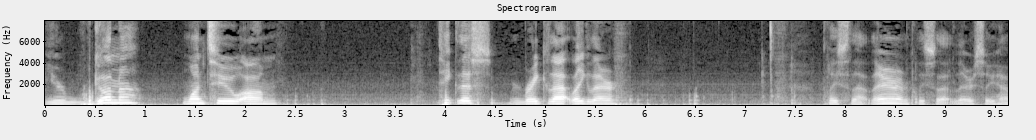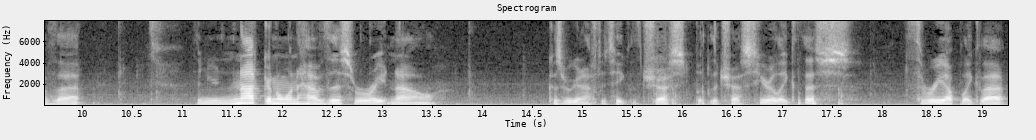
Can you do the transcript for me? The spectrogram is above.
you're gonna want to, um, take this, break that leg there, place that there and place that there so you have that. Then you're not going to want to have this right now because we're going to have to take the chest put the chest here like this three up like that.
